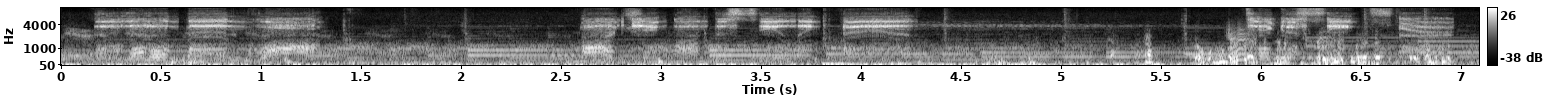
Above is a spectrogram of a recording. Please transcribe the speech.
yes. The little man walk, marching on the ceiling fan. Take a seat, sir.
